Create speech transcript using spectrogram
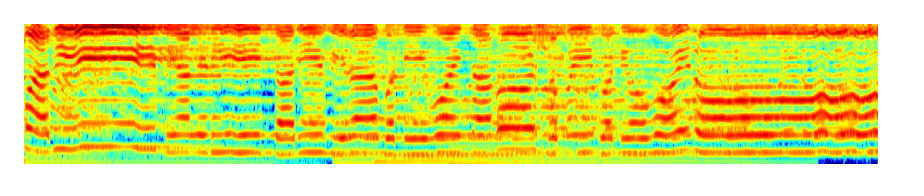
મારી મેલડી તારી વીરા બની હોય તારો સમય બન્યો હોય રો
